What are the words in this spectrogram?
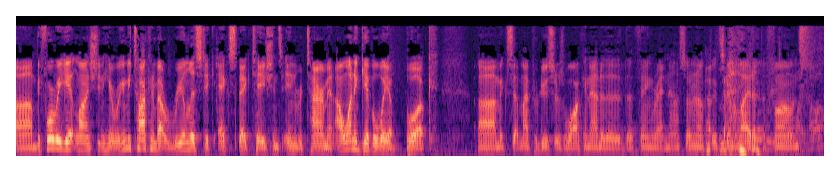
Um, before we get launched in here, we're going to be talking about realistic expectations in retirement. I want to give away a book, um, except my producer is walking out of the, the thing right now, so I don't know if it's going to light up the phones. All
